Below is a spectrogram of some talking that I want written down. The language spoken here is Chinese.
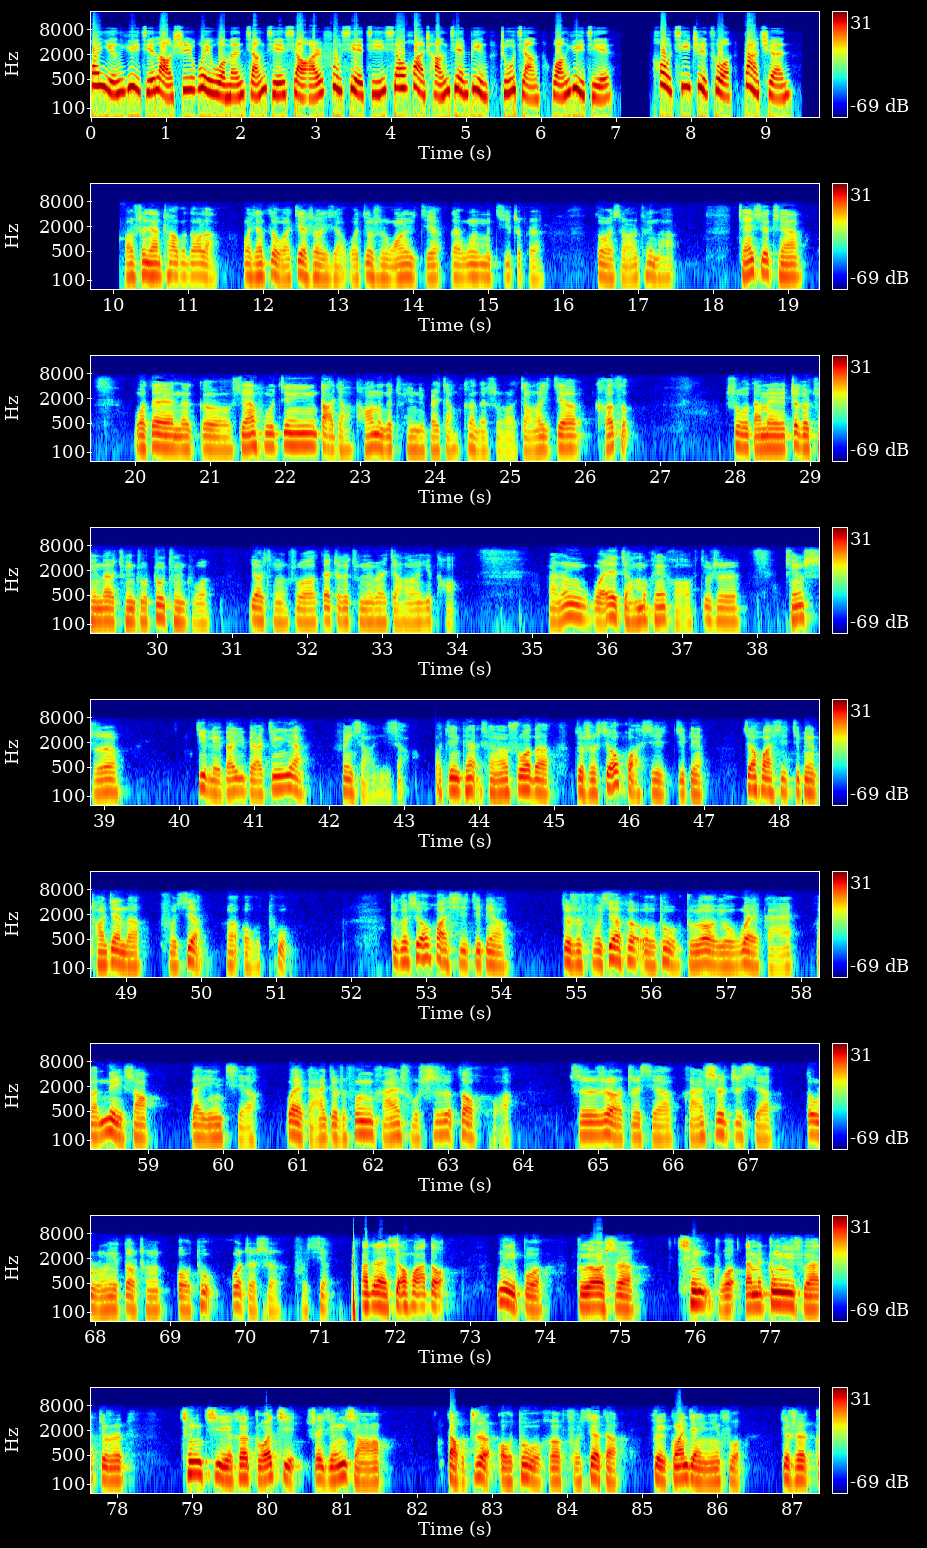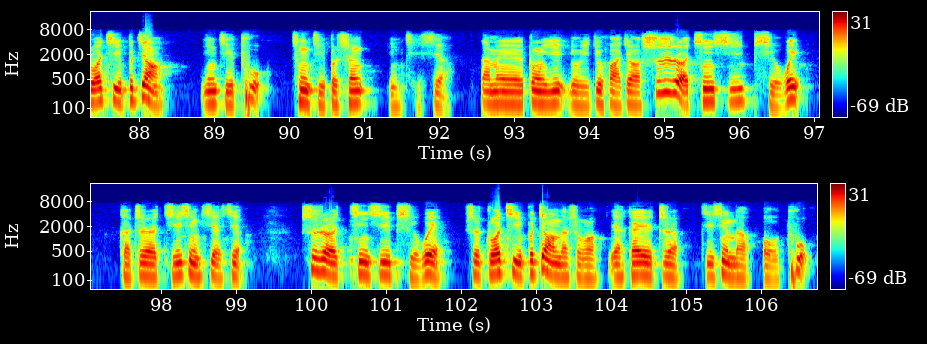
欢迎玉洁老师为我们讲解小儿腹泻及消化常见病。主讲王玉洁，后期制作大全。好，时间差不多了，我先自我介绍一下，我就是王玉洁，在乌鲁木齐这边做小儿推拿。前些天我在那个悬壶精英大讲堂那个群里边讲课的时候，讲了一节咳嗽。受咱们这个群的群主周群主邀请，说在这个群里边讲了一堂。反正我也讲不很好，就是平时积累的一点经验分享一下。我今天想要说的就是消化系疾病，消化系疾病常见的腹泻和呕吐。这个消化系疾病。就是腹泻和呕吐，主要由外感和内伤来引起。外感就是风寒暑湿燥火，湿热之邪、寒湿之邪都容易造成呕吐或者是腹泻。而在消化道内部，主要是清浊。咱们中医学就是清气和浊气是影响。导致呕吐和腹泻的最关键因素，就是浊气不降引起吐，清气不升引起泻。咱们中医有一句话叫“湿热侵袭脾胃，可治急性泄泻”。湿热侵袭脾胃，是浊气不降的时候，也可以治急性的呕吐。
